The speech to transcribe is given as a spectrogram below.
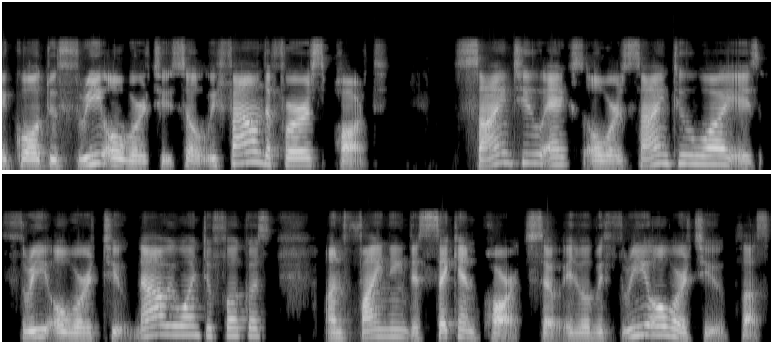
equal to 3 over 2. So we found the first part. Sine 2x over sine 2y is 3 over 2. Now we want to focus on finding the second part. So it will be 3 over 2 plus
